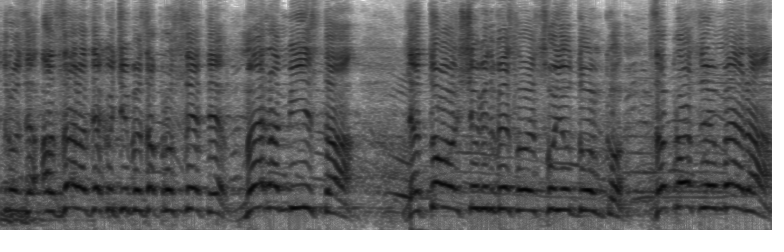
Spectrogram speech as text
друзі, а зараз я хотів би запросити мера міста для того, щоб він висловив свою думку. Запрошуємо мера.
